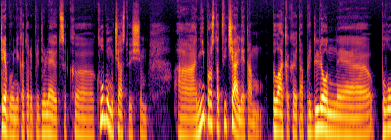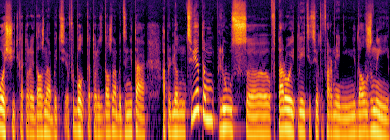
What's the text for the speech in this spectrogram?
требования, которые предъявляются к клубам участвующим, а они просто отвечали, там была какая-то определенная площадь, которая должна быть, футболка, которая должна быть занята определенным цветом, плюс э, второй, третий цвет оформления не должны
